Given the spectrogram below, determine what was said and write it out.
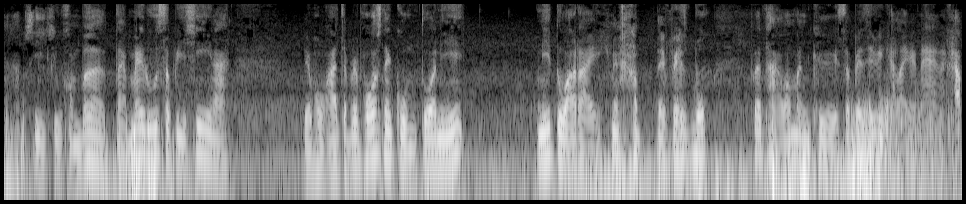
นะครับซีคิวคัมเบอร์แต่ไม่รู้สปีชีส์นะ เดี๋ยวผมอาจจะไปโพสต์ในกลุ่มตัวนี้ นี่ตัวอะไรนะครับใน Facebook เพื่อถามว่ามันคือสเปซิฟิกอะไรกันแน่นะครับ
